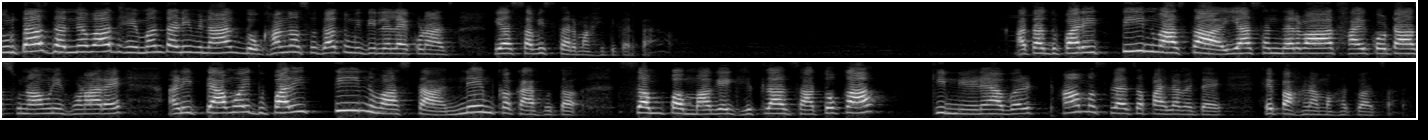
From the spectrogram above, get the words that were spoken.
तुर्तास धन्यवाद हेमंत आणि विनायक दोघांना सुद्धा तुम्ही दिलेला आहे आज. या सविस्तर माहिती करता. आता दुपारी तीन वाजता या संदर्भात हायकोर्टात सुनावणी होणार आहे आणि त्यामुळे दुपारी तीन वाजता नेमकं काय होतं? संप मागे घेतला जातो का? की निर्णयावर ठाम असल्याचं पाहायला मिळत आहे हे पाहणं महत्वाचं आहे.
